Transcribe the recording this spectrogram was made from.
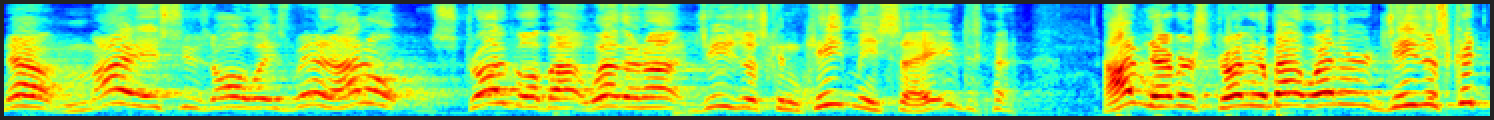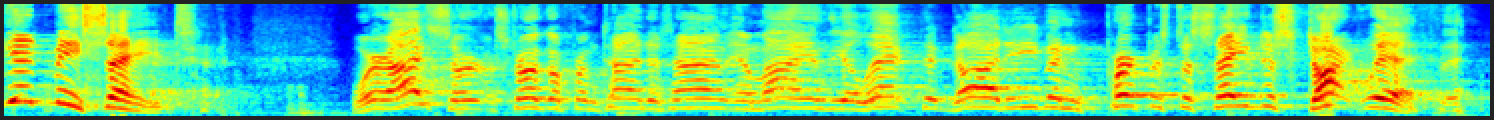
Now, my issue's always been I don't struggle about whether or not Jesus can keep me saved. I've never struggled about whether Jesus could get me saved. Where I struggle from time to time, am I in the elect that God even purposed to save to start with?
